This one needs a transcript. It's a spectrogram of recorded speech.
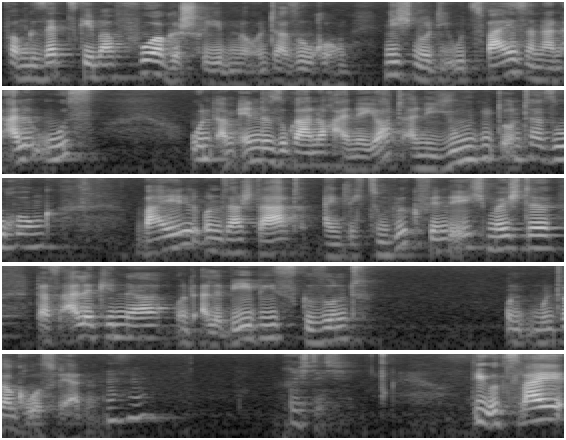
vom Gesetzgeber vorgeschriebene Untersuchung. Nicht nur die U2, sondern alle U's und am Ende sogar noch eine J, eine Jugenduntersuchung, weil unser Staat eigentlich zum Glück, finde ich, möchte, dass alle Kinder und alle Babys gesund und munter groß werden. Mhm. Richtig. Die U2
